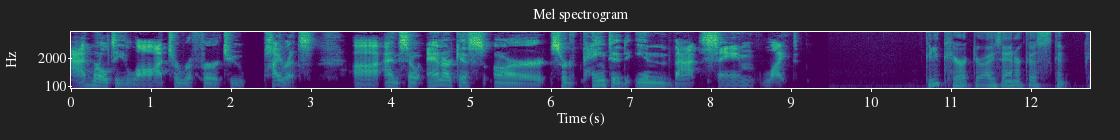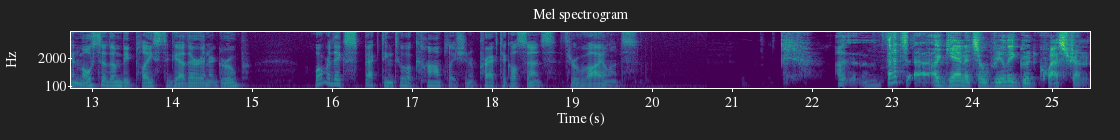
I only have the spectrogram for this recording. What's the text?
admiralty law to refer to pirates. Uh, and so anarchists are sort of painted in that same light. Can you characterize anarchists? Can, can most of them be placed together in a group? What were they expecting to accomplish in a practical sense through violence? Uh, that's uh, again, it's a really good question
